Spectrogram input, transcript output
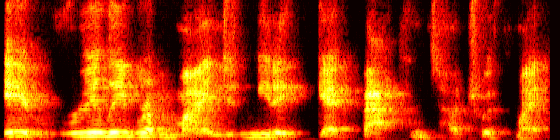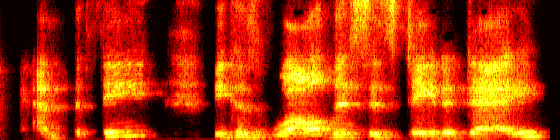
it really reminded me to get back in touch with my empathy because while this is day to day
